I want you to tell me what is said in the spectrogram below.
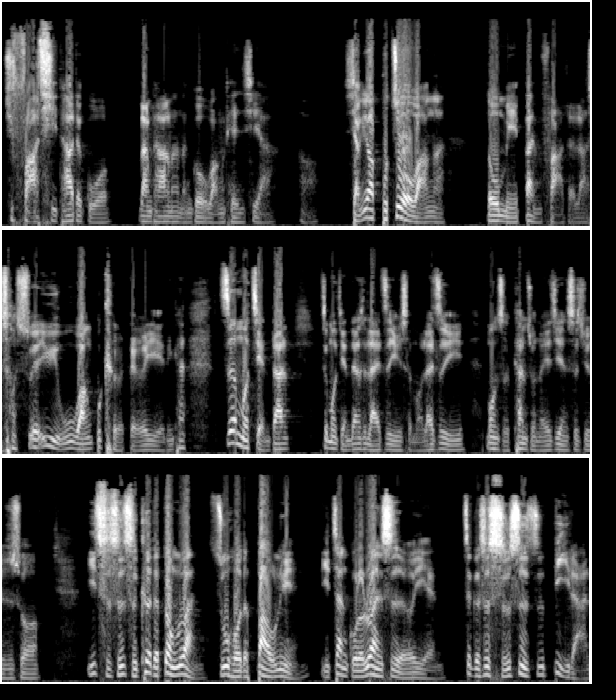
去发起他的国，让他呢能够王天下啊！想要不做王啊，都没办法的啦。说虽欲无王，不可得也。你看这么简单，这么简单是来自于什么？来自于孟子看准了一件事，就是说，以此时此刻的动乱、诸侯的暴虐，以战国的乱世而言。这个是时势之必然，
